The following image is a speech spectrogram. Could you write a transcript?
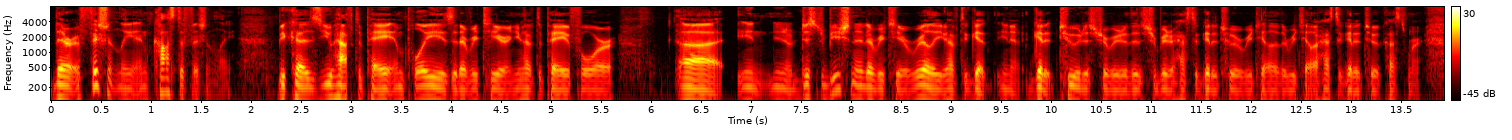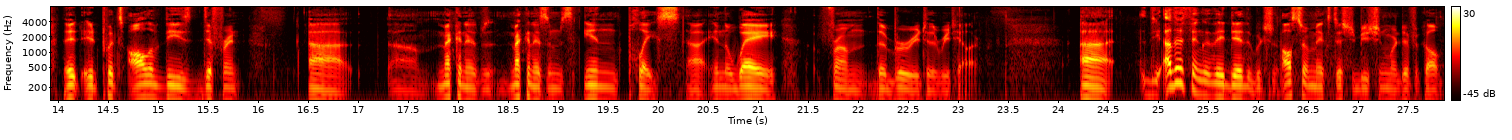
there efficiently and cost efficiently, because you have to pay employees at every tier, and you have to pay for uh, in you know distribution at every tier. Really, you have to get you know get it to a distributor. The distributor has to get it to a retailer. The retailer has to get it to a customer. It it puts all of these different uh, um, mechanisms mechanisms in place uh, in the way from the brewery to the retailer. Uh, the other thing that they did, which also makes distribution more difficult,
